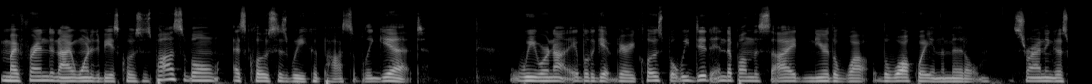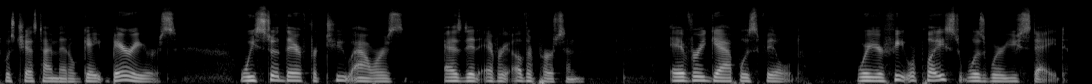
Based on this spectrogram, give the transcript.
My friend and I wanted to be as close as possible, as close as we could possibly get. We were not able to get very close, but we did end up on the side near the wa- the walkway in the middle. Surrounding us was chest high metal gate barriers. We stood there for two hours, as did every other person. Every gap was filled. Where your feet were placed was where you stayed.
